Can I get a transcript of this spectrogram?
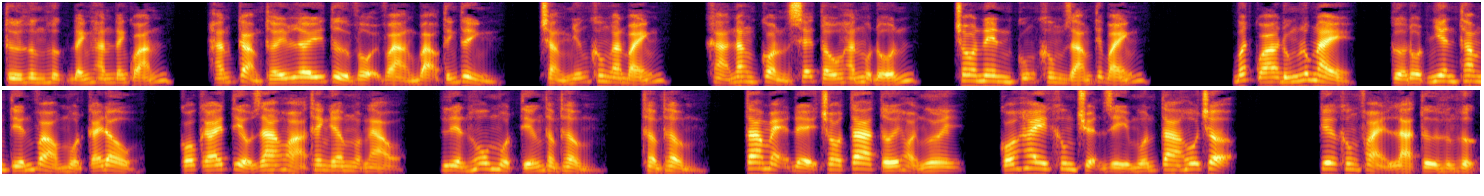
từ hừng hực đánh hắn đánh quán, hắn cảm thấy lấy từ vội vàng bạo tính tình, chẳng những không ăn bánh, khả năng còn sẽ tấu hắn một đốn, cho nên cũng không dám tiếp bánh. Bất quá đúng lúc này, cửa đột nhiên thăm tiến vào một cái đầu, có cái tiểu gia hỏa thanh âm ngọt ngào, liền hô một tiếng thầm thầm, thầm thầm, ta mẹ để cho ta tới hỏi ngươi, có hay không chuyện gì muốn ta hỗ trợ? Kia không phải là từ hừng hực.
